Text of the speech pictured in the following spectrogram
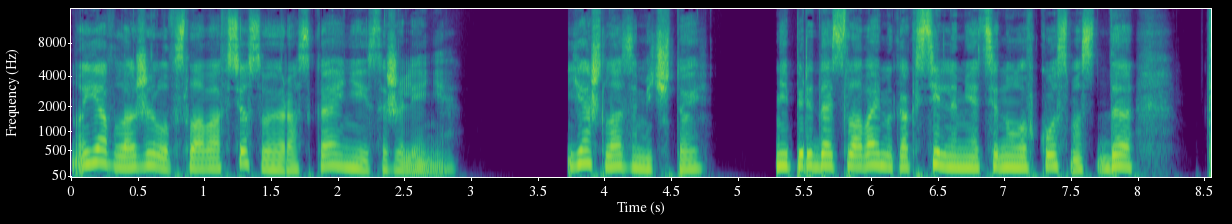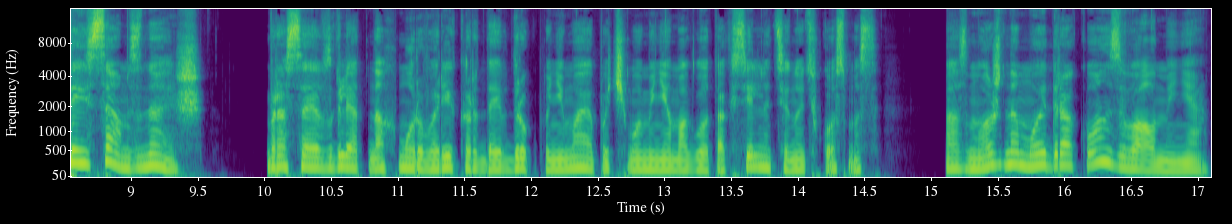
но я вложила в слова все свое раскаяние и сожаление. Я шла за мечтой. Не передать словами, как сильно меня тянуло в космос, да ты и сам знаешь. Бросая взгляд на хмурого Рикарда и вдруг понимаю, почему меня могло так сильно тянуть в космос. Возможно, мой дракон звал меня.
